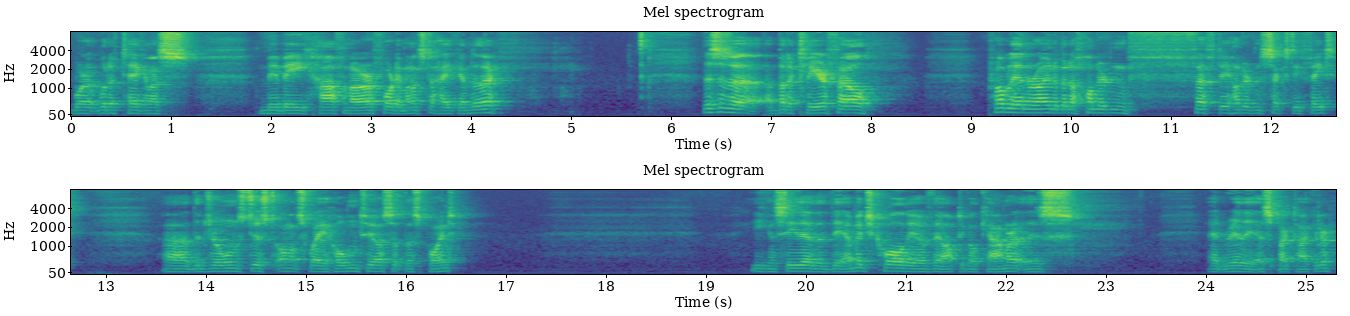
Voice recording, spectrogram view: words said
where it would have taken us maybe half an hour 40 minutes to hike into there. This is a, a bit of clear fell probably in around about 150 160 feet. Uh, the drone's just on its way home to us at this point. You can see there that the image quality of the optical camera is it really is spectacular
